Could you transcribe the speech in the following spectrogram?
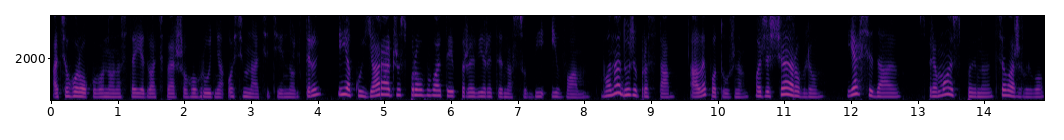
а цього року воно настає 21 грудня о 17.03, і яку я раджу спробувати і перевірити на собі і вам. Вона дуже проста, але потужна. Отже, що я роблю? Я сідаю з прямою спиною, це важливо.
